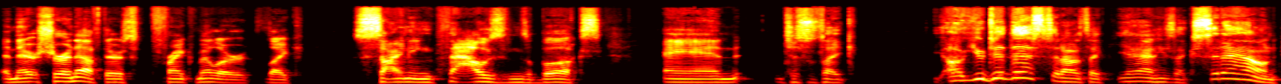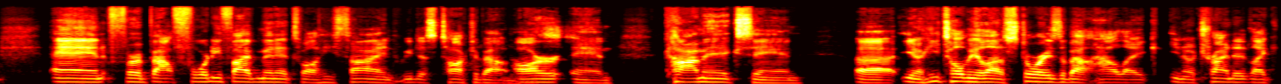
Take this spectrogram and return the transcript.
and there, sure enough, there's Frank Miller like signing thousands of books, and just was like, oh, you did this? And I was like, yeah. And he's like, sit down. And for about 45 minutes while he signed, we just talked about Nice. art and comics and uh, you know, he told me a lot of stories about how like, you know, trying to like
